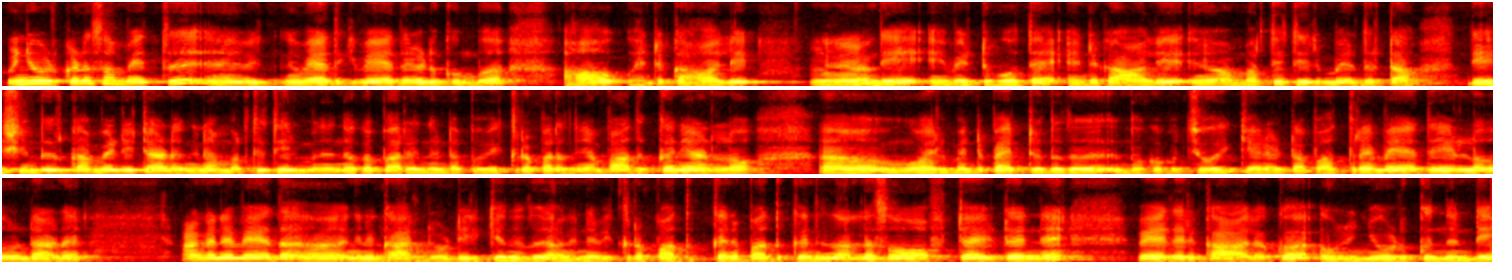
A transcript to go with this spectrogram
ഒഴിഞ്ഞു കൊടുക്കുന്ന സമയത്ത് വേദയ്ക്ക് വേദന എടുക്കുമ്പോൾ ആ എന്റെ കാൽ അതേ വെട്ടുപോത്തെ എന്റെ കാൽ അമർത്തി തിരുമ്മരുത് കേട്ടോ ദേഷ്യം തീർക്കാൻ വേണ്ടിയിട്ടാണ് ഇങ്ങനെ അമർത്തി തിരുമുന്നതെന്നൊക്കെ പറയുന്നുണ്ട്. അപ്പോൾ വിക്രം പറഞ്ഞു ഞാൻ പതുക്കനെയാണല്ലോ ഓയിൽമെന്റ് പറ്റുന്നത് എന്നൊക്കെ ചോദിക്കാൻ കേട്ടോ അപ്പോൾ അത്രയും വേദനയുള്ളതുകൊണ്ടാണ് അങ്ങനെ വേദ അങ്ങനെ കരഞ്ഞുകൊണ്ടിരിക്കുന്നത്. അങ്ങനെ വിക്രം പതുക്കനെ പതുക്കനെ നല്ല സോഫ്റ്റ് ആയിട്ട് തന്നെ വേദന കാലൊക്കെ ഒഴിഞ്ഞു കൊടുക്കുന്നുണ്ട്.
